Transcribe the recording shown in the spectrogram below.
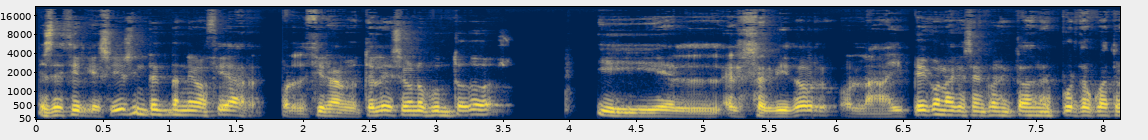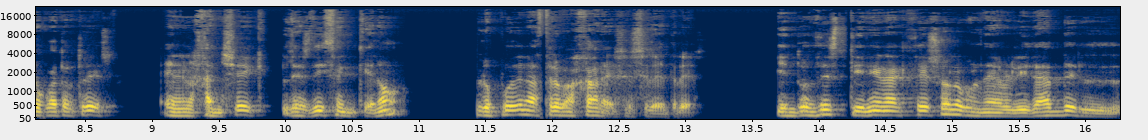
Es decir, que si ellos intentan negociar, por decir algo, TLS 1.2 y el, servidor o la IP con la que se han conectado en el puerto 443 en el handshake les dicen que no, lo pueden hacer bajar a SSL3. Y entonces tienen acceso a la vulnerabilidad del,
